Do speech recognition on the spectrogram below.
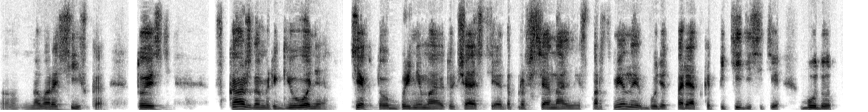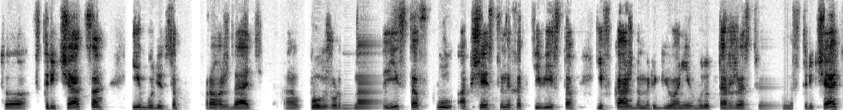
э, Новороссийска. То есть в каждом регионе те, кто принимают участие, это профессиональные спортсмены, будет порядка 50, будут э, встречаться и будет сопровождать э, пул журналистов, пул общественных активистов, и в каждом регионе будут торжественно встречать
